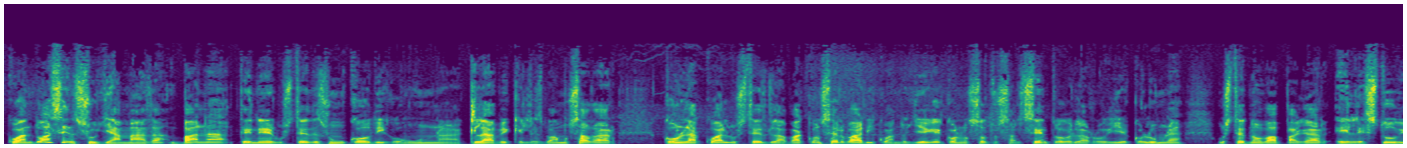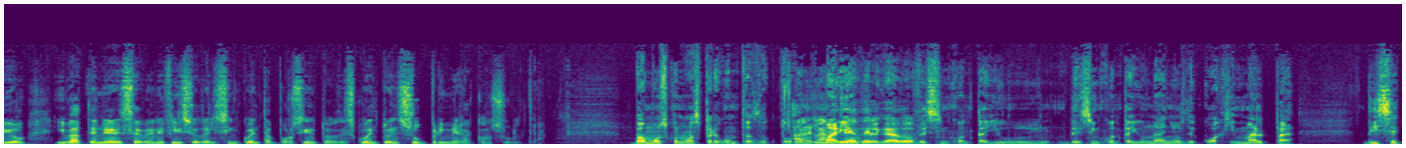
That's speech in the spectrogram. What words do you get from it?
cuando hacen su llamada van a tener ustedes un código, una clave que les vamos a dar, con la cual usted la va a conservar y cuando llegue con nosotros al centro de la rodilla y columna, usted no va a pagar el estudio y va a tener ese beneficio del 50% de descuento en su primera consulta. Vamos con más preguntas, doctor. Adelante. María Delgado, de 51, de 51 años, de Coajimalpa, dice,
